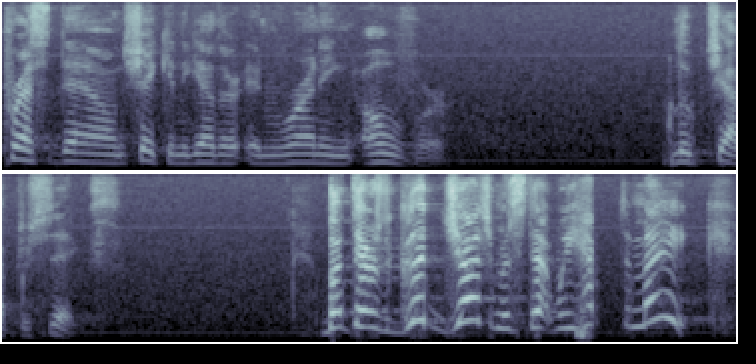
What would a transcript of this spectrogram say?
pressed down, shaken together, and running over. Luke chapter 6. But there's good judgments that we have to make.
